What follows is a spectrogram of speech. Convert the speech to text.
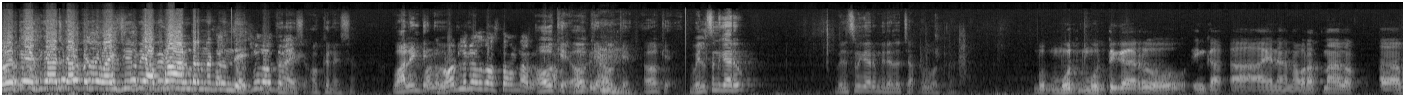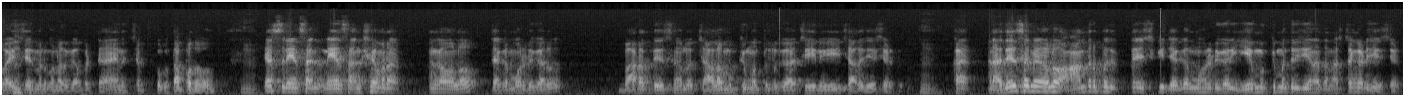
లోకేష్ గారు తప్పకి వైసీపీ అబ్బా అంటున్నట్టుంది Successful ఒక్క అవుతున్నాయి. నిమిషం ఒక్క నిమిషం వాలంటీర్ రోడ్ల మీదకి వస్తా ఉన్నారు okay okay okay okay Wilson గారు విల్సన్ గారు మీరు ఏదో చెప్పబోతున్నారు మూర్తి గారు ఇంకా ఆయన నవరత్నాల వైస్ చైర్మన్ ఉన్నారు కాబట్టి ఆయన చెప్పుకోక తప్పదు. ఎస్ నేను సం- నేను సంక్షేమ రంగంలో జగన్మోహన్ రెడ్డి గారు భారతదేశంలో చాలా ముఖ్యమంత్రులుగా చేయనివి చాలా చేశాడు. కానీ అదే సమయంలో ఆంధ్రప్రదేశ్కి జగన్మోహన్ రెడ్డి గారు ఏ ముఖ్యమంత్రి చేయనంత నష్టం కూడా చేశాడు.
